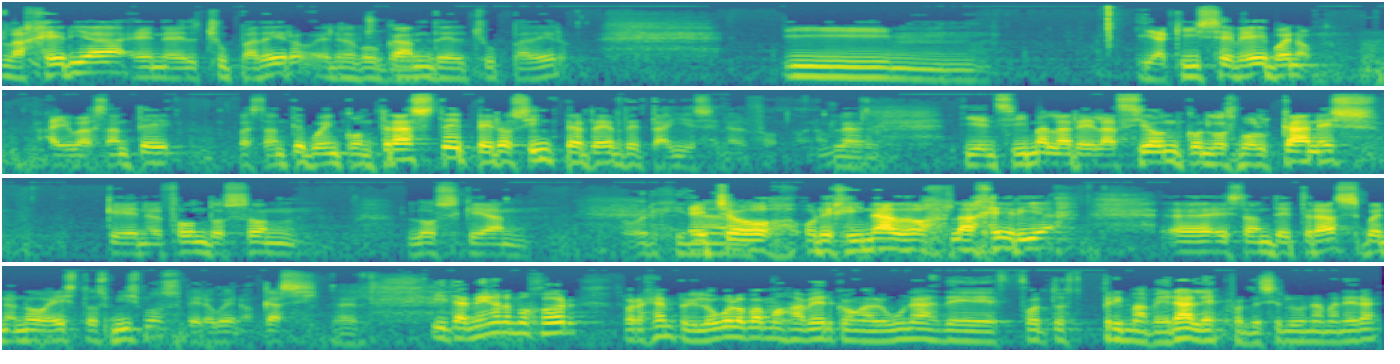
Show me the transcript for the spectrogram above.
la jeria en el chupadero, en el, volcán del chupadero. Y, y, aquí se ve, bueno, hay bastante, bastante buen contraste, pero sin perder detalles en el fondo. Claro. Y encima la relación con los volcanes, que en el fondo son los que han hecho originado la Jeria, eh, están detrás, bueno, no estos mismos, pero bueno, casi. Y también a lo mejor, por ejemplo, y luego lo vamos a ver con algunas de fotos primaverales, por decirlo de una manera,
